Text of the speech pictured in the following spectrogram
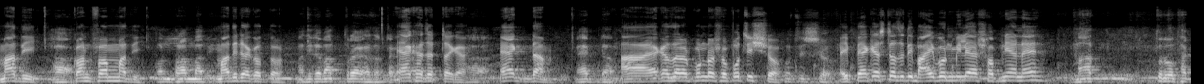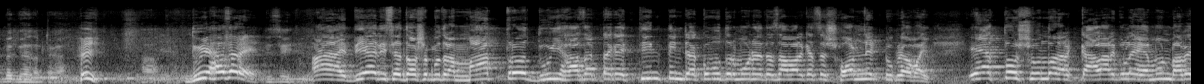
মাদি। হ্যাঁ। কনফার্ম মাদি। কনফার্ম মাদি। মাদিটা কত? মাদিটা মাত্র এক হাজার টাকা। এক হাজার টাকা। হ্যাঁ। একদম। একদম। আর এক হাজার আর পনেরোশো পঁচিশশো। পঁচিশশো। এই প্যাকেজটা যদি ভাই বোন মিলে সব নিয়ে নেয়? মাত্র থাকবে দুই হাজার টাকা। হ্যাঁ। দুই হাজারে? আয় দিয়ে দিছে দর্শক বন্ধুরা মাত্র দুই হাজার টাকায় তিন তিনটা কবুতর মনে হইতেছে আমার কাছে স্বর্ণের টুকরা ভাই। এত সুন্দর আর কালারগুলো এমন ভাবে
